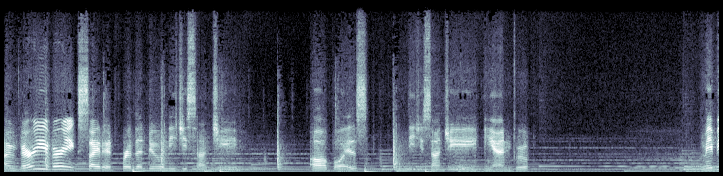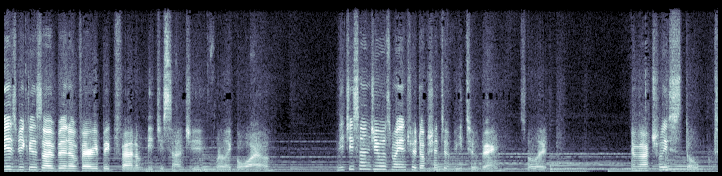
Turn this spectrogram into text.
I'm very, very excited for the new Nijisanji uh, boys. Niji Sanji Ian group. Maybe it's because I've been a very big fan of Nijisanji for like a while. Nijisanji was my introduction to VTubing, so like, I'm actually stoked.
